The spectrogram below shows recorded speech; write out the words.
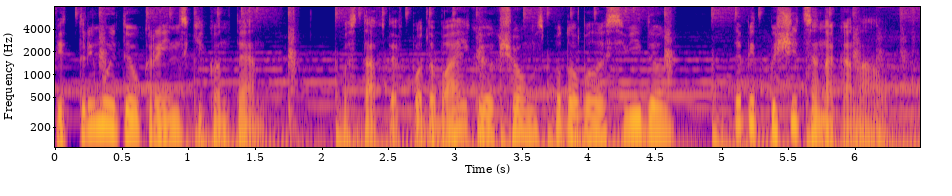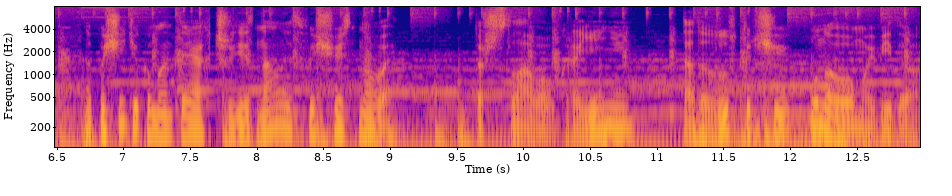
Підтримуйте український контент, поставте вподобайку, якщо вам сподобалось відео, та підпишіться на канал. Напишіть у коментарях, чи дізнались ви щось нове. Тож слава Україні та до зустрічі у новому відео.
